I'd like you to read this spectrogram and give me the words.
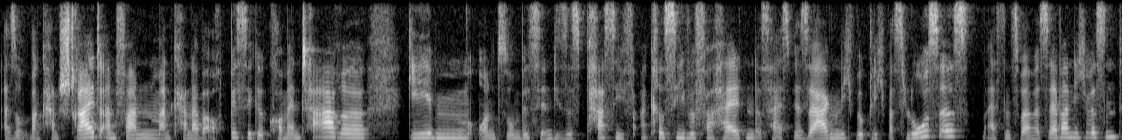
also man kann Streit anfangen, man kann aber auch bissige Kommentare geben und so ein bisschen dieses passiv-aggressive Verhalten. Das heißt, wir sagen nicht wirklich, was los ist, meistens weil wir es selber nicht wissen,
